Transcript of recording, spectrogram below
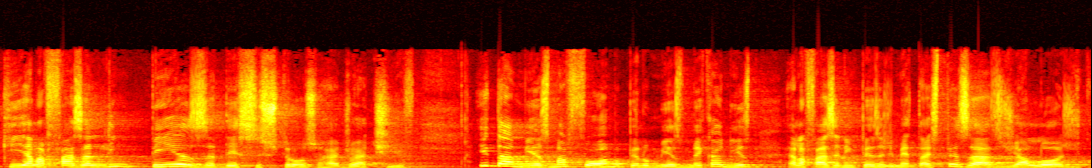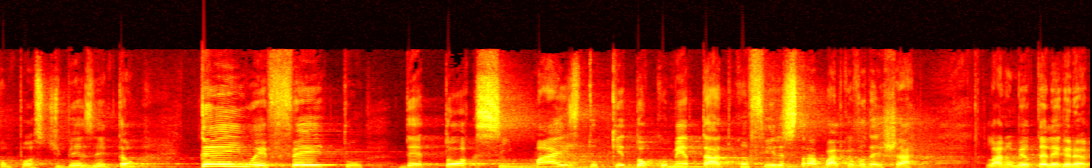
que ela faz a limpeza desse estrôncio radioativo. E da mesma forma, pelo mesmo mecanismo, ela faz a limpeza de metais pesados, de halógenos, de compostos de besemento. Então, tem um efeito detox sim, mais do que documentado. Confira esse trabalho que eu vou deixar lá no meu Telegram.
